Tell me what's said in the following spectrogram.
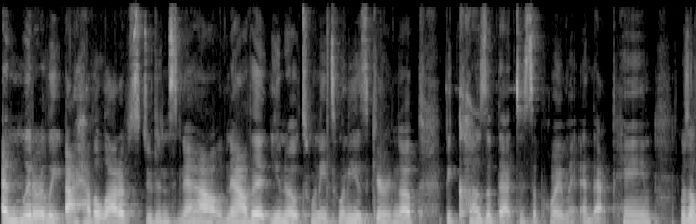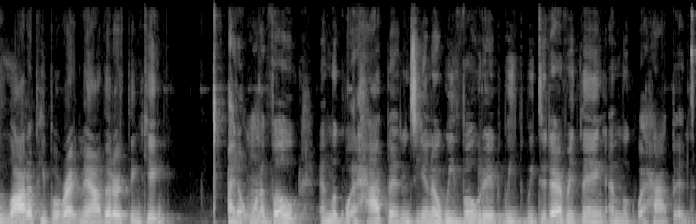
and literally I have a lot of students now, now that, you know, 2020 is gearing up because of that disappointment and that pain. There's a lot of people right now that are thinking, I don't want to vote. And look what happened. You know, we voted, we, we did everything, and look what happened.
